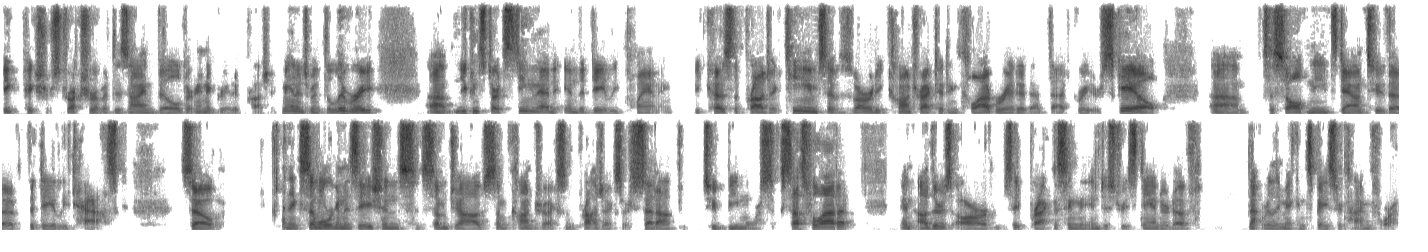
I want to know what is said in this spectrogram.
big picture structure of a design build or integrated project management delivery um, you can start seeing that in the daily planning because the project teams have already contracted and collaborated at that greater scale um, to solve needs down to the, the daily task. So I think some organizations, some jobs, some contracts and projects are set up to be more successful at it, and others are, say, practicing the industry standard of not really making space or time for it.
